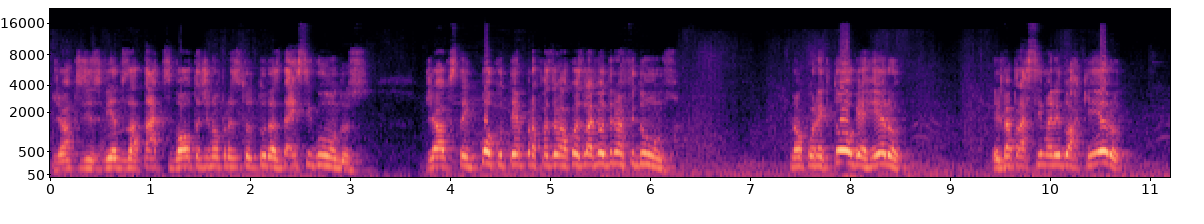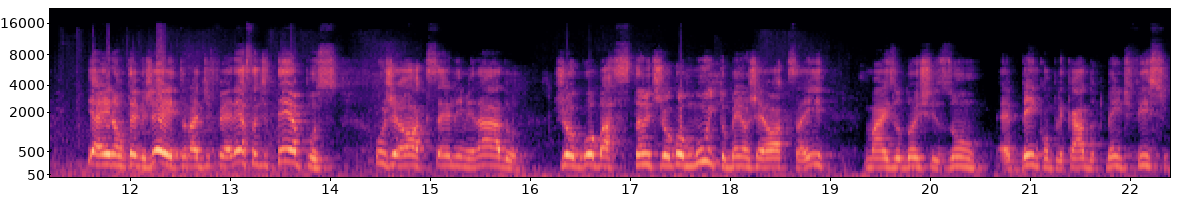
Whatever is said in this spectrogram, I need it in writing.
Jox desvia dos ataques, volta de novo para as estruturas, 10 segundos. Jox tem pouco tempo para fazer uma coisa, lá vem o Dream of Dooms. Não conectou o guerreiro. Ele vai para cima ali do arqueiro. E aí não teve jeito, na diferença de tempos, o Geox é eliminado. Jogou bastante, jogou muito bem o Geox aí, mas o 2x1 é bem complicado, bem difícil.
